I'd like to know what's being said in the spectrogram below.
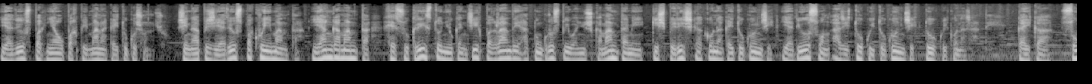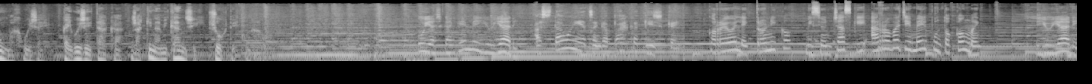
ya Diospak ñawpakpi mana kay tukushunchu. Shinapish ya Diospak huymanta yangamanta Jesucristo ñukanchikpak grande hatun cruzpi wañushkamantami kishpirishkakuna kay tukunchik. Ya Dioswan alli tukuy tukunchik tukuykunallati kayka sumaq willay kay willaytaqa rakinami kanchik shuktiqkunawan uyashkankimi yuyari Astawan yachankapaqqa kishkay. Correo electrónico misionchaski.gmail.com yuyari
